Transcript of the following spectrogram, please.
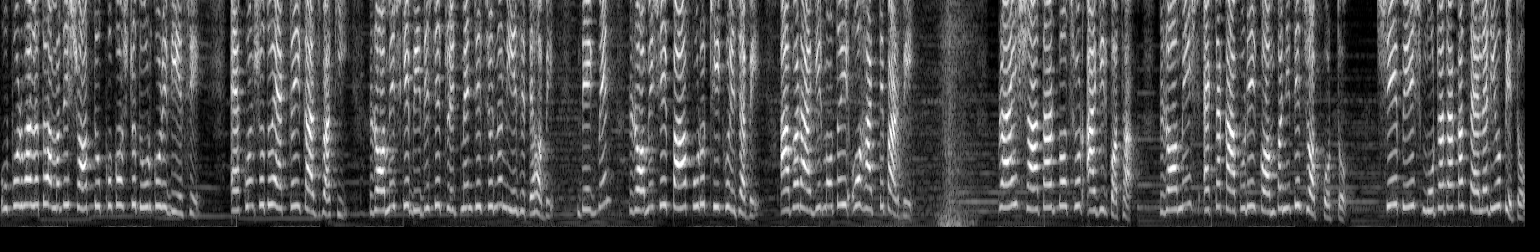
উপরওয়ালা তো আমাদের সব দুঃখ কষ্ট দূর করে দিয়েছে। এখন শুধু একটাই কাজ বাকি। রমেশকে বিদেশে ট্রিটমেন্টের জন্য নিয়ে যেতে হবে। দেখবেন, রমেশের পা পুরো ঠিক হয়ে যাবে। আবার আগের মতোই ও হাঁটতে পারবে। প্রায় সাত আট বছর আগের কথা। রমেশ একটা কাপড়ের কোম্পানিতে জব করত। সে বেশ মোটা টাকা স্যালারিও পেত।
